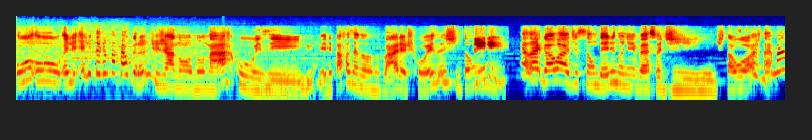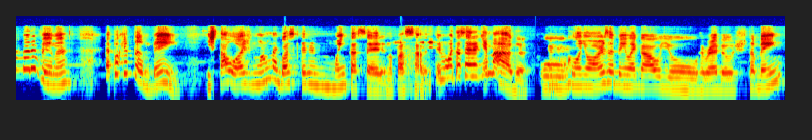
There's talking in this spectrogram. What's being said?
o, o, ele, ele teve um papel grande já no, no Narcos e ele tá fazendo várias coisas, então. Sim. É legal a adição dele no universo de Star Wars, né? Mas para ver, né? É porque também Star Wars não é um negócio que teve muita série no passado. Teve muita série animada. O uhum. Clone Wars é bem legal e o Rebels também.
